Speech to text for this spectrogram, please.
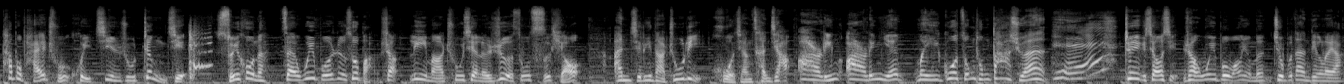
她不排除会进入政界。随后呢，在微博热搜榜上立马出现了热搜词条：“安吉丽娜·朱莉或将参加2020年美国总统大选。”这个消息让微博网友们就不淡定了呀。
